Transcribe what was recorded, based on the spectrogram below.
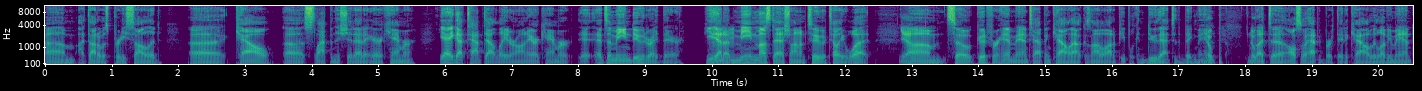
Um, I thought it was pretty solid. Uh, Kal uh, slapping the shit out of Eric Hammer. Yeah, he got tapped out later on. Eric Hammer, it, it's a mean dude right there. He had a mean mustache on him too. I tell you what. Yeah. Um, so good for him, man, tapping Kal out because not a lot of people can do that to the big man. Nope. Nope. But uh, also, happy birthday to Kal. We love you, man.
